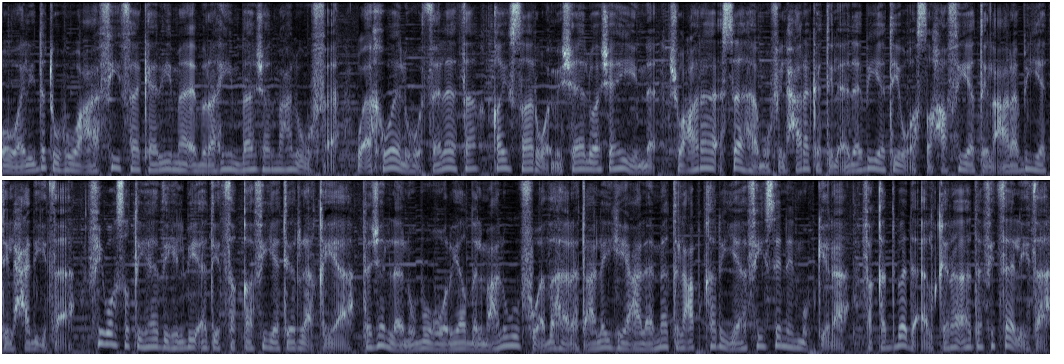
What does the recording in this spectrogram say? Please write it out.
ووالدته زوجته عفيفة كريمة إبراهيم باشا المعلوف وأخواله الثلاثة قيصر وميشيل وشاهين شعراء ساهموا في الحركة الأدبية والصحفية العربية الحديثة. في وسط هذه البيئة الثقافية الراقية تجلى نبوغ رياض المعلوف وظهرت عليه علامات العبقرية في سن مبكرة. فقد بدأ القراءة في الثالثة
